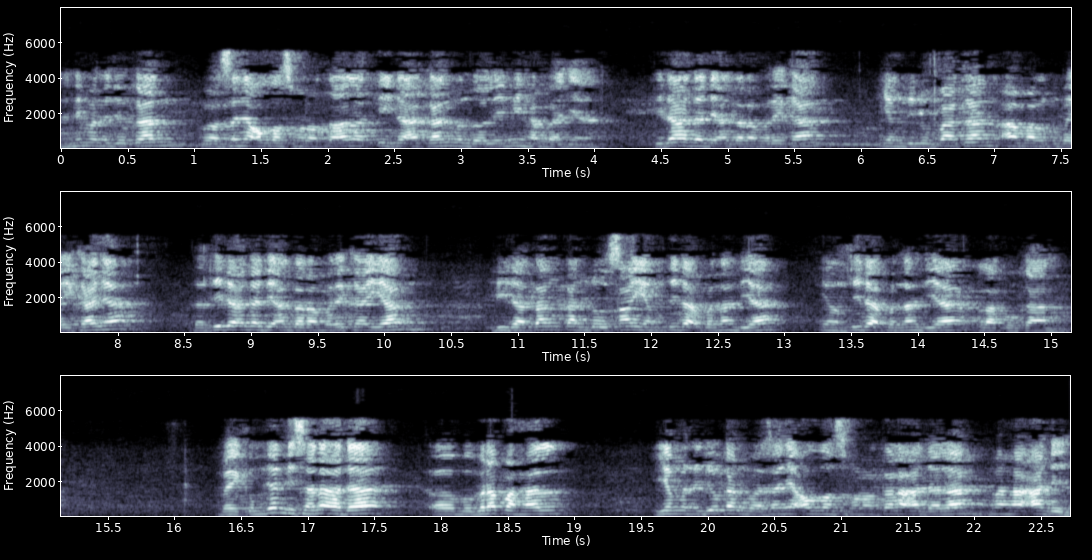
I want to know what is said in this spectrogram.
ini menunjukkan bahwasanya Allah SWT tidak akan mendolimi hambanya. Tidak ada di antara mereka yang dilupakan amal kebaikannya dan tidak ada di antara mereka yang didatangkan dosa yang tidak pernah dia yang tidak pernah dia lakukan. Baik, kemudian di sana ada e, beberapa hal yang menunjukkan bahasanya Allah SWT adalah maha adil.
